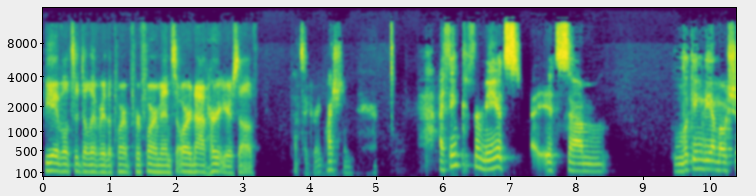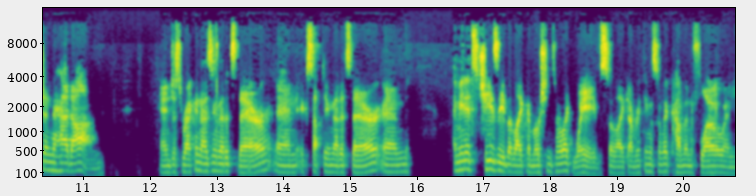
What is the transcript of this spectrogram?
be able to deliver the performance or not hurt yourself? That's a great question. I think for me, it's it's um, looking the emotion head on and just recognizing that it's there and accepting that it's there. And I mean, it's cheesy, but like emotions are like waves, so like everything's going to come and flow, and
